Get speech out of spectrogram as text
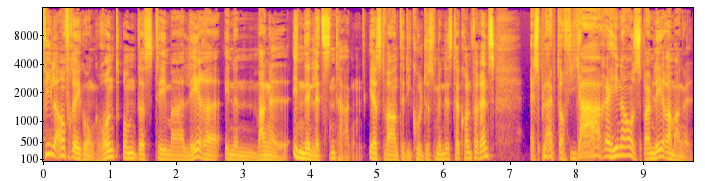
Viel Aufregung rund um das Thema Lehrerinnenmangel in den letzten Tagen. Erst warnte die Kultusministerkonferenz, es bleibt auf Jahre hinaus beim Lehrermangel.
